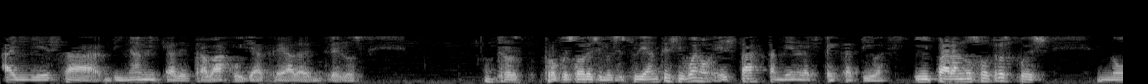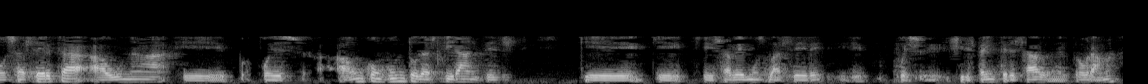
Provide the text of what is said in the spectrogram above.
hay esa dinámica de trabajo ya creada entre los entre los profesores y los estudiantes y bueno, está también la expectativa. Y para nosotros pues nos acerca a una eh, pues a un conjunto de aspirantes que, que, sabemos va a ser eh, pues si está interesado en el programa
